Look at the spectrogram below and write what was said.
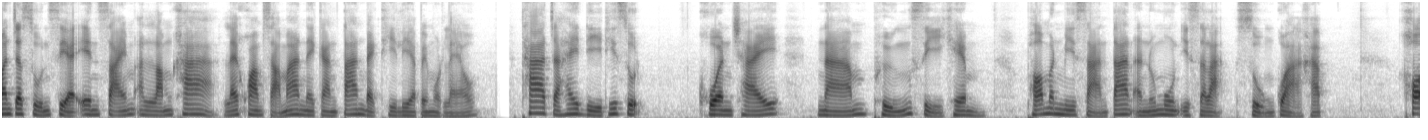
มันจะสูญเสียเอนไซม์อันล้ำค่า และความสามารถในการต้านแบคทีเรียไปหมดแล้ว ถ้าจะให้ดีที่สุด ควรใช้น้ำผึ้งสีเข้ม เพราะมันมีสารต้านอนุมูลอิสระสูงกว่าครับ ข้อ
